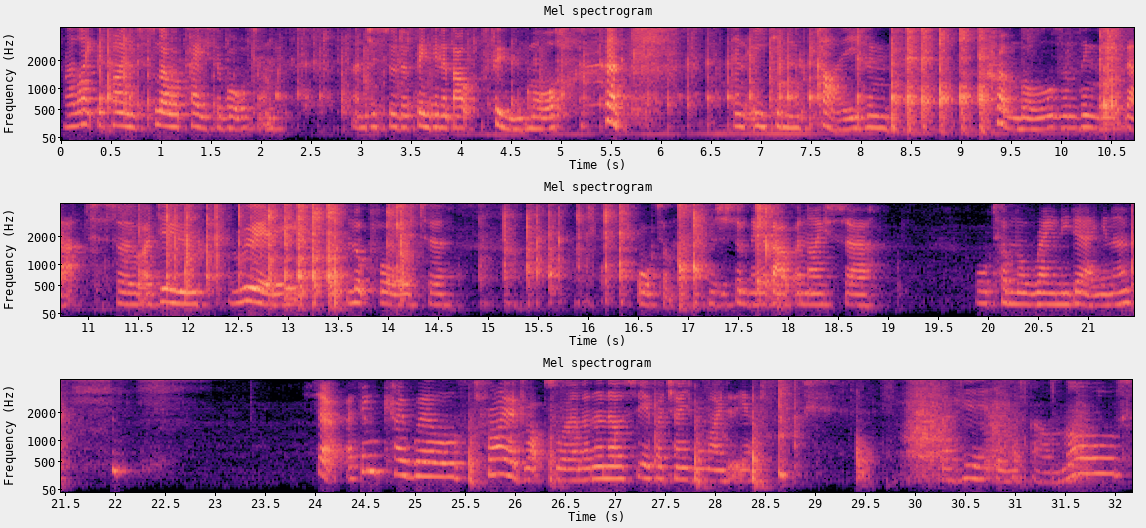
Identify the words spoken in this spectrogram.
I like the kind of slower pace of autumn and just sort of thinking about food more and eating pies and crumbles and things like that. So I do really look forward to autumn. There's just something about a nice uh, autumnal rainy day, you know. so I think I will try a drop swirl and then I'll see if I change my mind at the end. so here is our mould.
